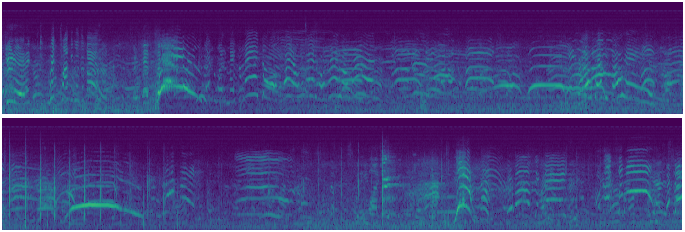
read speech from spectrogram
You did it. Quit talking to the batter. It's That's the way to make her mad, dog. Way on, way on, way on, Go, baby, go ahead. Yeah! Come on, six eight. All right, come on. Let's go.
